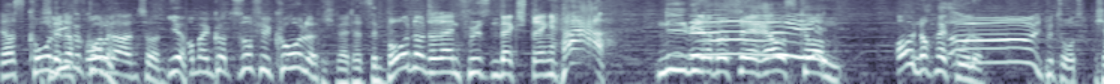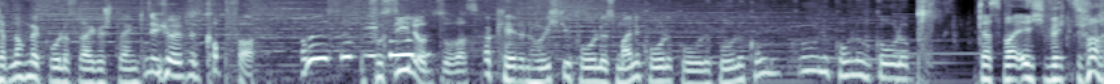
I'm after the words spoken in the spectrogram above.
Da ist Ich Kohle da liebe vorne. Kohle, Anton. Hier. Oh mein Gott, so viel Kohle. Ich werde jetzt den Boden unter deinen Füßen wegsprengen. Ha! Nie wieder wirst du hier rauskommen. Oh, noch mehr Kohle. Oh, ich bin tot. Ich habe noch mehr Kohle freigesprengt. Ich höre mit Kopfhaar. Aber ist so viel Fossile und sowas. Okay, dann hole ich die Kohle. Ist meine Kohle, Kohle, Kohle, Kohle, Kohle, Kohle, Kohle. Das war ich, Victor.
